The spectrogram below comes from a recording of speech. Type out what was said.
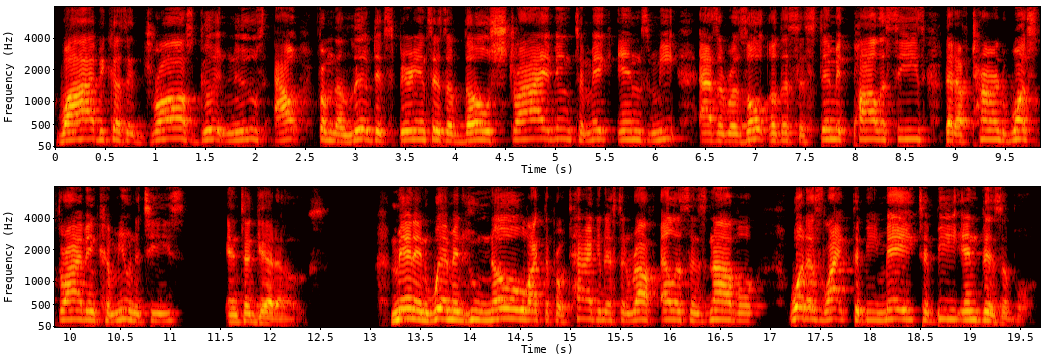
Why? Because it draws good news out from the lived experiences of those striving to make ends meet as a result of the systemic policies that have turned once thriving communities into ghettos. Men and women who know, like the protagonist in Ralph Ellison's novel, what it's like to be made to be invisible,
